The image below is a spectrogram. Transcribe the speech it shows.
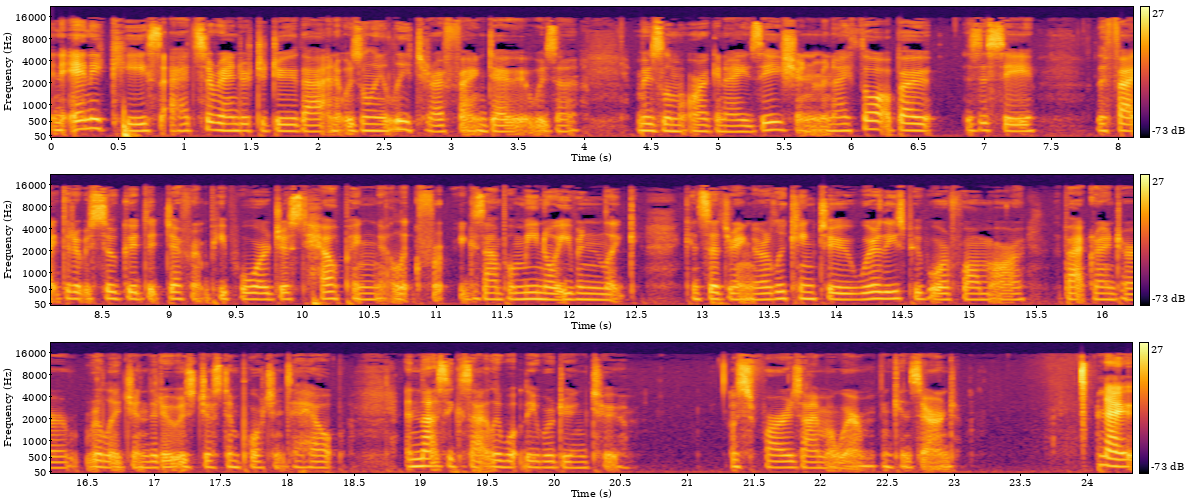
In any case, I had surrendered to do that, and it was only later I found out it was a Muslim organization. And I thought about, as I say, the fact that it was so good that different people were just helping like for example me not even like considering or looking to where these people were from or the background or religion that it was just important to help and that's exactly what they were doing too as far as i'm aware and concerned now,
